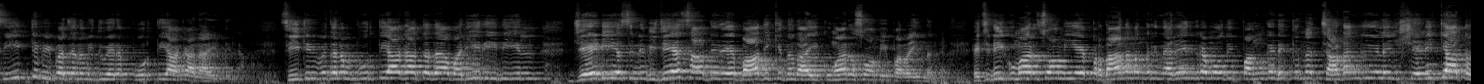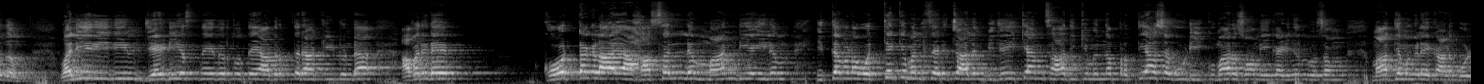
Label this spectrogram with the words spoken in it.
സീറ്റ് വിഭജനം ഇതുവരെ പൂർത്തിയാക്കാനായിട്ടില്ല. സീറ്റ് വിഭജനം പൂർത്തിയാകാത്തത് വലിയ രീതിയിൽ ജെ ഡി എസിന് വിജയസാധ്യതയെ ബാധിക്കുന്നതായി കുമാരസ്വാമി പറയുന്നുണ്ട്. എച്ച് ഡി കുമാരസ്വാമിയെ പ്രധാനമന്ത്രി നരേന്ദ്രമോദി പങ്കെടുക്കുന്ന ചടങ്ങുകളിൽ ക്ഷണിക്കാത്തതും വലിയ രീതിയിൽ ജെ ഡി എസ് നേതൃത്വത്തെ അതൃപ്തരാക്കിയിട്ടുണ്ട്. അവരുടെ കോട്ടകളായ ഹസനിലും മാണ്ഡ്യയിലും ഇത്തവണ ഒറ്റയ്ക്ക് മത്സരിച്ചാലും വിജയിക്കാൻ സാധിക്കുമെന്ന പ്രത്യാശ കൂടി കുമാരസ്വാമി കഴിഞ്ഞ ദിവസം മാധ്യമങ്ങളെ കാണുമ്പോൾ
